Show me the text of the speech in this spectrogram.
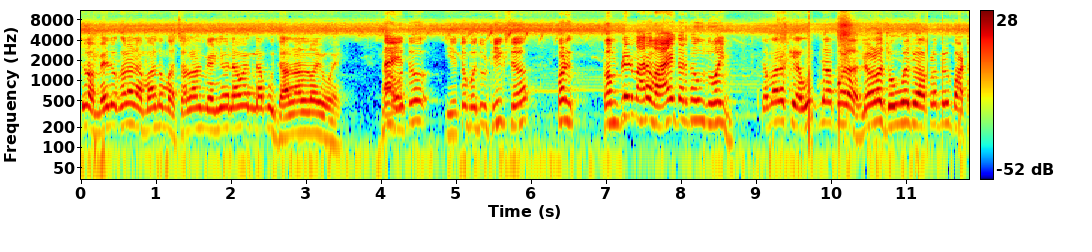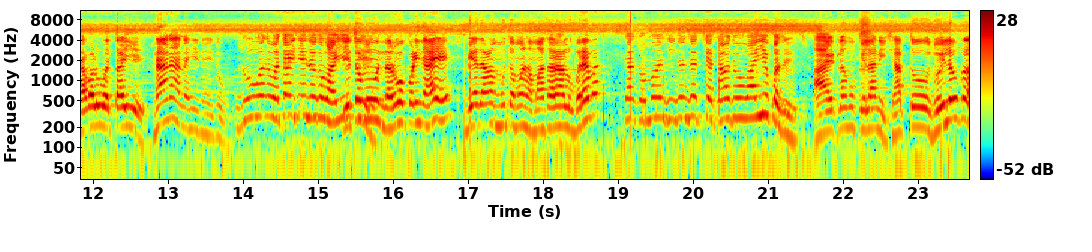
જો અમે તો ખરા ને અમારે તો મસાલાનો મેળ્યો ના હોય ના બુધાલાલ નો હોય. ના એ તો એ તો બધું ઠીક છે પણ કમ્પ્લીટ મારે વાયતર થવું જોઈએ એમ. તમારે કેવું જ ના પડે. લેડો જોવું હોય તો આપણે પેલું પાઠાવાળું બતાવીએ. ના ના નહીં નહીં જોવું. જોવું તો બતાવી દે ને કે ભાઈ એ તો હું નરવો પડીને આવે બે દાડા હું તમને હમાસાર આલું બરાબર? ત્યાં ચોમાસા સીઝન છે કહેતા હોય તો વાઈએ પછી. હા એટલે હું પેલાની હિસાબ તો જોઈ લઉં કે.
